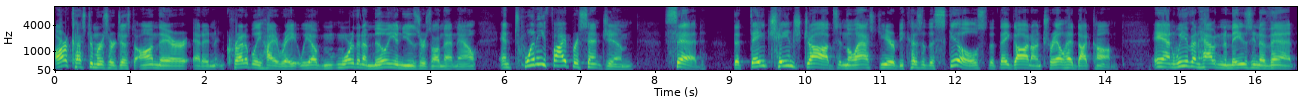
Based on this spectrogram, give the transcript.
our customers are just on there at an incredibly high rate. We have more than a million users on that now. And 25%, Jim, said that they changed jobs in the last year because of the skills that they got on trailhead.com. And we even had an amazing event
